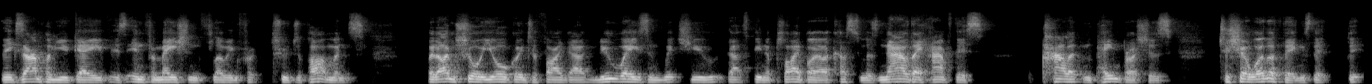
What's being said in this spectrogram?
The example you gave is information flowing through departments but I'm sure you're going to find out new ways in which you that's been applied by our customers. Now they have this palette and paintbrushes to show other things that, that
